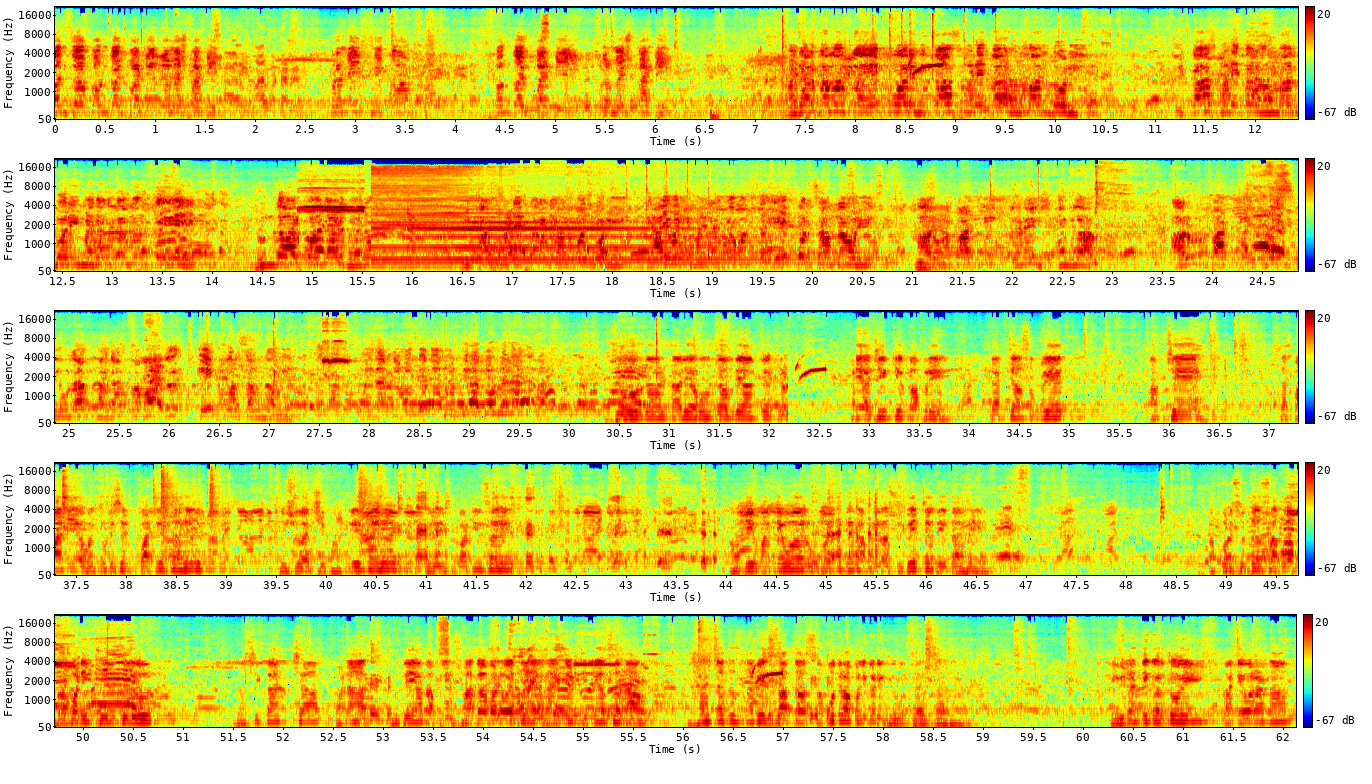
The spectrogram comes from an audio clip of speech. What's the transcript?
पंच पंकज पाटील रमेश पाटील. प्रणित निकम पंकज पाटील रमेश पाटील. मैदान क्रमांक एक वर विकास मडेकर हनुमान बोरी. विकास मडेकर हनुमान बोरी. मैदान क्रमांक एक झुंडार पळनाड भैरव. विकास मडेकर आणि हनुमान बोरी. त्याऐवजी मैदान क्रमांक एक वर सामना होईल. अरुण पाटली गणेश दिवला अरुण पाटली गणेश दिवला मैदान क्रमांक एक वर सामना होईल. जोरदार टाळ्या होऊन जाऊ दे आमच्या खेळ आणि अजिंक्य कापरे त्यांच्या समवेत आमचे सन्माननीय व्यंकटेश पाटील साहेब विश्वाची भांडरे साहेब सुरेश पाटील साहेब. आदी मान्यवर उपस्थित आपल्याला शुभेच्छा देत आहे. आपण सुद्धा चांगला प्रामाणिक खेळ खेळून रसिकांच्या मनात हृदयात आपली जागा बनवायची रायगड जिल्ह्याचं नाव. भारतातच नव्हे साता समुद्रापलीकडे घेऊन जायचं आहे. मी विनंती करतोय मान्यवरांना.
